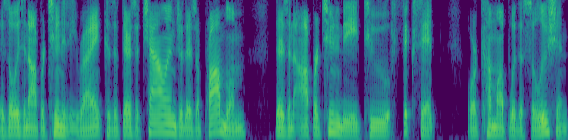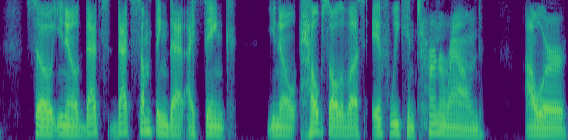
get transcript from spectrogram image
there's always an opportunity, right? Because if there's a challenge or there's a problem, there's an opportunity to fix it or come up with a solution. So, you know, that's that's something that I think, you know, helps all of us if we can turn around our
